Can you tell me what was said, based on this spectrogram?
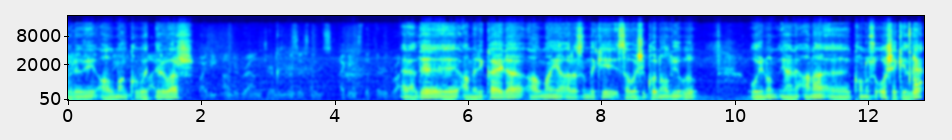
Böyle bir Alman kuvvetleri var. Herhalde e, Amerika ile Almanya arasındaki savaşı konu alıyor bu oyunun yani ana e, konusu o şekilde.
